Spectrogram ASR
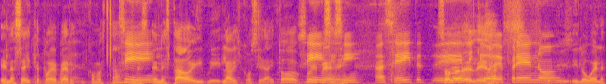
El aceite, puedes ver cómo está. Sí. El, el estado y, y la viscosidad y todo. Sí, puedes sí, ver ahí. sí. Aceite, eh, Solo el- líquido ajá, de frenos. Y, y lo huele.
